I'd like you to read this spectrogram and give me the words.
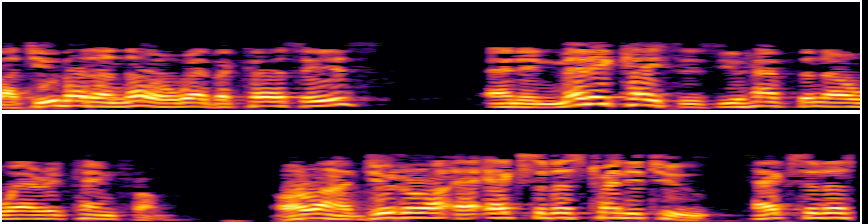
But you better know where the curse is, and in many cases you have to know where it came from. All right, Deuteron- uh, Exodus 22. Exodus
